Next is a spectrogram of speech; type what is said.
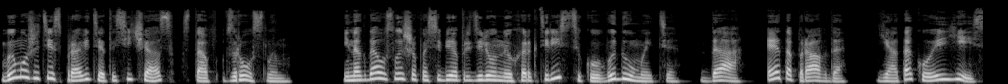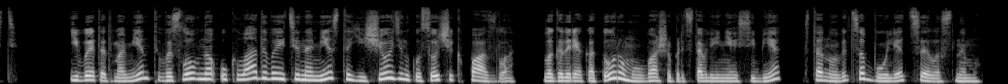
вы можете исправить это сейчас, став взрослым. Иногда, услышав о себе определенную характеристику, вы думаете «Да, это правда, я такое есть». И в этот момент вы словно укладываете на место еще один кусочек пазла, благодаря которому ваше представление о себе становится более целостным.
